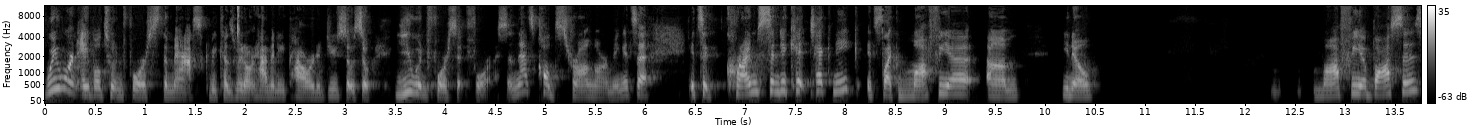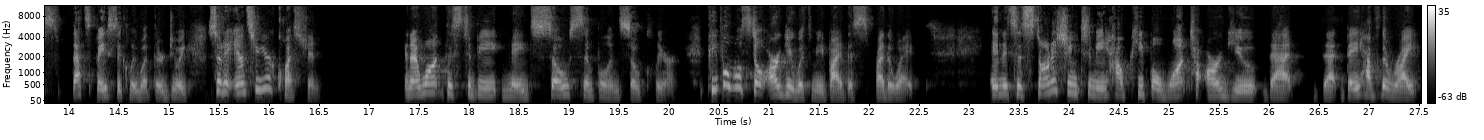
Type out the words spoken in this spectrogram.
We weren't able to enforce the mask because we don't have any power to do so. So you enforce it for us." And that's called strong arming. It's a it's a crime syndicate technique. It's like mafia, um, you know, mafia bosses. That's basically what they're doing. So to answer your question, and I want this to be made so simple and so clear. People will still argue with me by this, by the way. And it's astonishing to me how people want to argue that that they have the right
